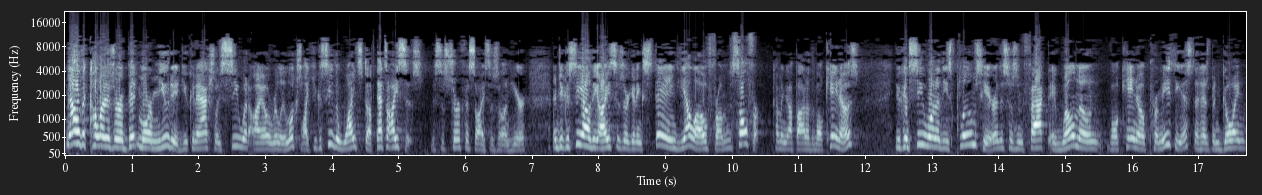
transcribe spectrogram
Now the colors are a bit more muted. You can actually see what Io really looks like. You can see the white stuff. That's ices. This is surface ices on here. And you can see how the ices are getting stained yellow from the sulfur coming up out of the volcanoes. You can see one of these plumes here. This is, in fact, a well-known volcano, Prometheus, that has been going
